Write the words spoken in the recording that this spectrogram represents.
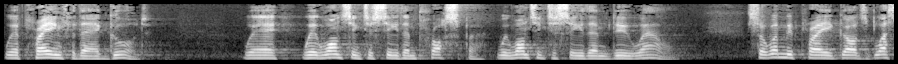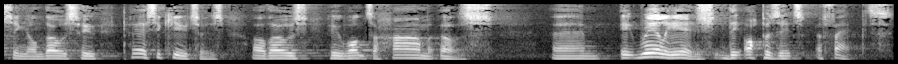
We're praying for their good. We're, we're wanting to see them prosper. We're wanting to see them do well. So when we pray God's blessing on those who persecute us or those who want to harm us, um, it really is the opposite effect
